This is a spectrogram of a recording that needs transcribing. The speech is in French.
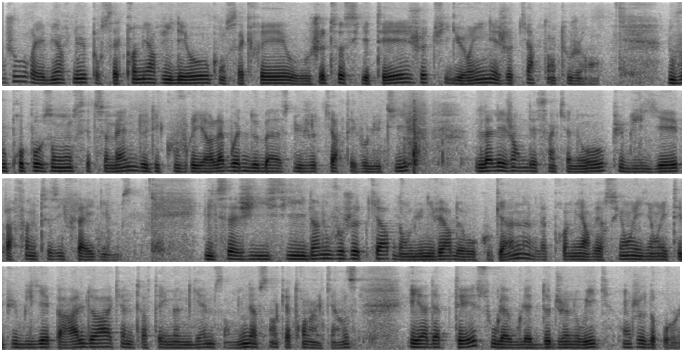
Bonjour et bienvenue pour cette première vidéo consacrée aux jeux de société, jeux de figurines et jeux de cartes en tout genre. Nous vous proposons cette semaine de découvrir la boîte de base du jeu de cartes évolutif, La légende des 5 anneaux, publié par Fantasy Fly Games. Il s'agit ici d'un nouveau jeu de cartes dans l'univers de Rokugan, la première version ayant été publiée par Alderac Entertainment Games en 1995 et adaptée sous la houlette de John Wick en jeu de rôle.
